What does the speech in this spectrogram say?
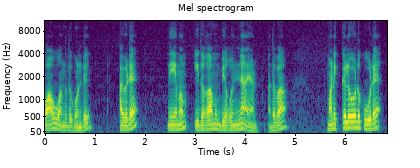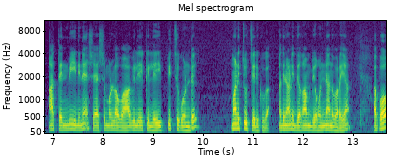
വാവ് വന്നതുകൊണ്ട് അവിടെ നിയമം ഇദ്ഗാമും ബിഗുന്നയാണ്. അഥവാ മണിക്കലോട് കൂടെ ആ തെൻവീനിനെ ശേഷമുള്ള വാവിലേക്ക് ലയിപ്പിച്ചുകൊണ്ട് മണിച്ചുച്ചരിക്കുക അതിനാണ് ഇദ്ഗാം ബിഗുന്ന എന്ന് പറയുക. അപ്പോൾ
